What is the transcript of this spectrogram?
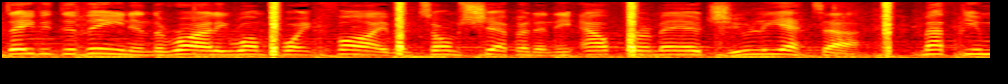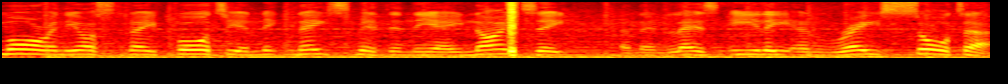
David Devine in the Riley 1.5 and Tom Shepard in the Alfa Romeo Giulietta. Matthew Moore in the Austin A40 and Nick Naismith in the A90. And then Les Ely and Ray Sauter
